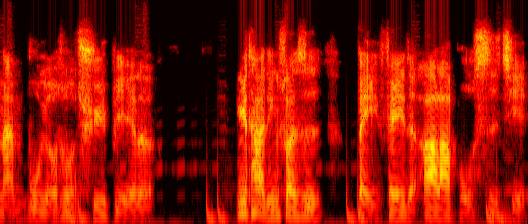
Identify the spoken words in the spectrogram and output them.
南部有所区别了，因为它已经算是北非的阿拉伯世界。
